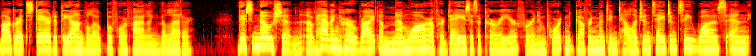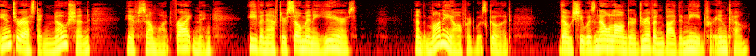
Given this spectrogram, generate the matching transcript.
Margaret stared at the envelope before filing the letter. This notion of having her write a memoir of her days as a courier for an important government intelligence agency was an interesting notion, if somewhat frightening, even after so many years. And the money offered was good, though she was no longer driven by the need for income.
